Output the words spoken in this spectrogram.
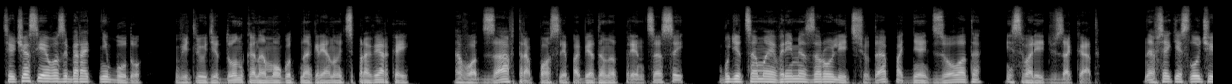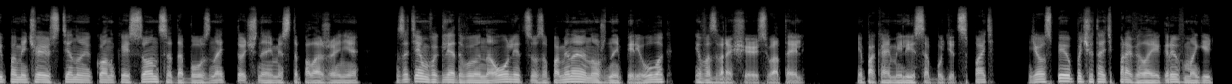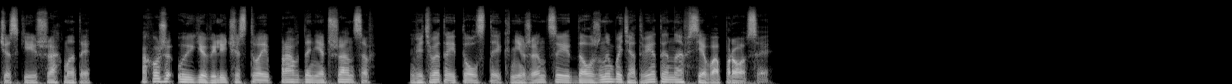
Сейчас я его забирать не буду, ведь люди Дункана могут нагрянуть с проверкой. А вот завтра, после победы над принцессой, будет самое время зарулить сюда, поднять золото и свалить в закат. На всякий случай помечаю стену иконкой солнца, дабы узнать точное местоположение. Затем выглядываю на улицу, запоминаю нужный переулок и возвращаюсь в отель. И пока Мелиса будет спать, я успею почитать правила игры в магические шахматы. Похоже, у Ее Величества и правда нет шансов, ведь в этой толстой книженции должны быть ответы на все вопросы.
